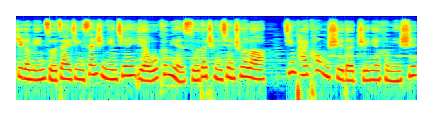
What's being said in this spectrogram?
这个民族在近三十年间也无可免俗地呈现出了金牌控式的执念和迷失，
